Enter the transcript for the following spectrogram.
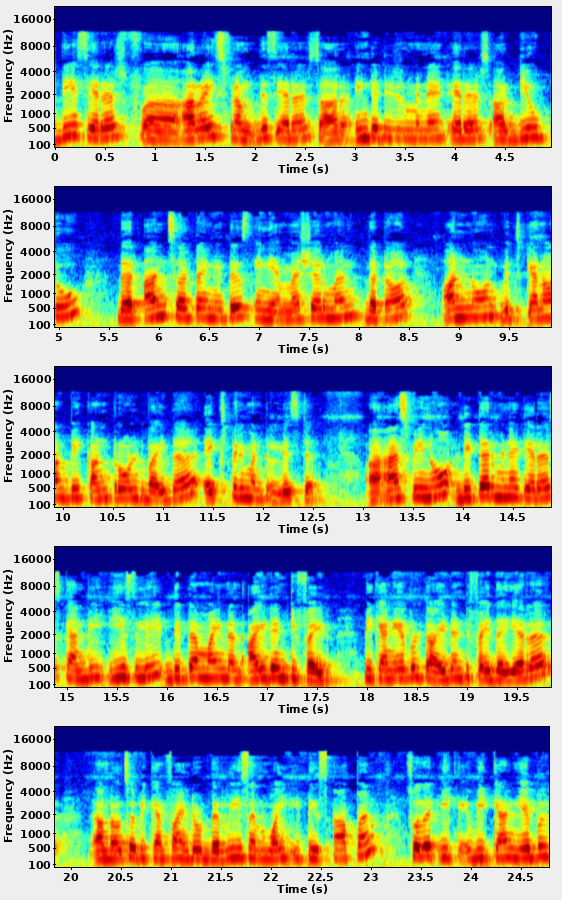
These errors uh, arise from these errors are indeterminate errors are due to their uncertainties in a measurement that are unknown which cannot be controlled by the experimentalist. Uh, as we know determinate errors can be easily determined and identified. We can able to identify the error and also we can find out the reason why it is happened so that we ca- we can able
